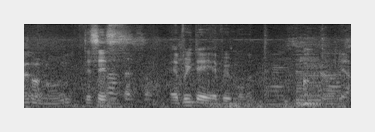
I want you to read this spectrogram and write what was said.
I don't know. This is 아, every day, every moment. Yeah.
